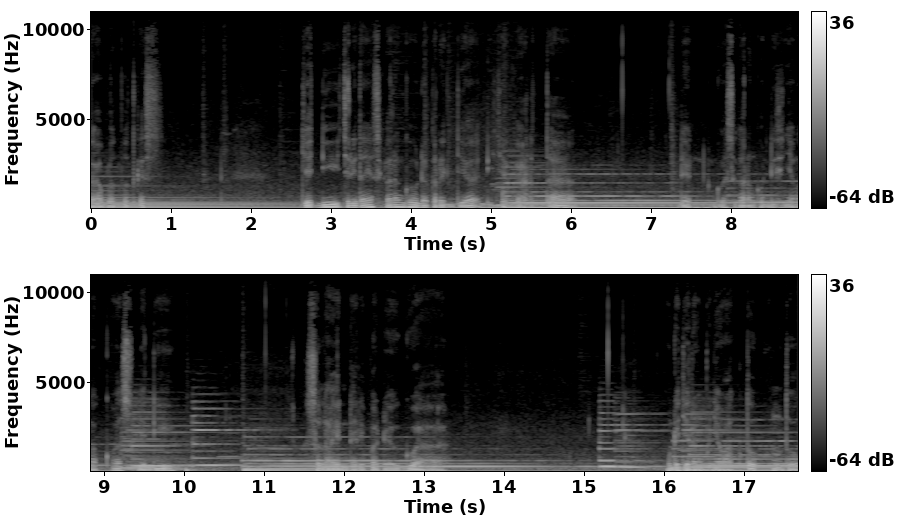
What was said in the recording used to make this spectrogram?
nggak upload podcast. Jadi ceritanya sekarang gue udah kerja di Jakarta dan gue sekarang kondisinya ngekos jadi selain daripada gue udah jarang punya waktu untuk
